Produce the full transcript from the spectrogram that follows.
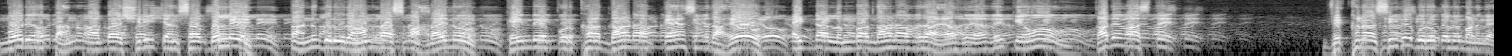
ਮੋਰਿਓ ਧੰਨ ਬਾਬਾ ਸ਼੍ਰੀ ਚੰਦ ਸਾਹਿਬ ਬੋਲੇ ਧੰਨ ਗੁਰੂ ਰਾਮਦਾਸ ਮਹਾਰਾਜ ਨੂੰ ਕਹਿੰਦੇ ਪੁਰਖਾ ਦਾੜਾ ਕੈਸ ਵਧਾਇਓ ਐਡਾ ਲੰਬਾ ਦਾੜਾ ਵਧਾਇਆ ਹੋਇਆ ਵੇ ਕਿਉਂ? ਕਾਦੇ ਵਾਸਤੇ? ਵੇਖਣਾ ਸੀ ਕਿ ਗੁਰੂ ਕਿਵੇਂ ਬਣ ਗਏ?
